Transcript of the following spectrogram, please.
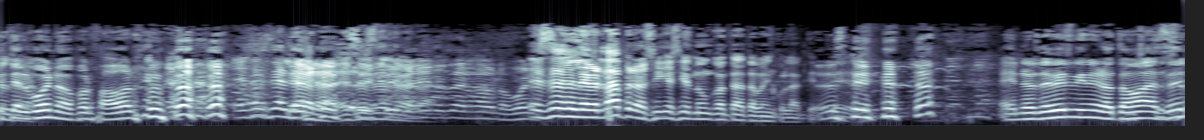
es el bueno, por favor. Ese es el de verdad. Ese es el de verdad. Ese es el de verdad, pero sigue siendo un contrato vinculante. Eh, nos debes dinero, Tomás. ¿eh?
